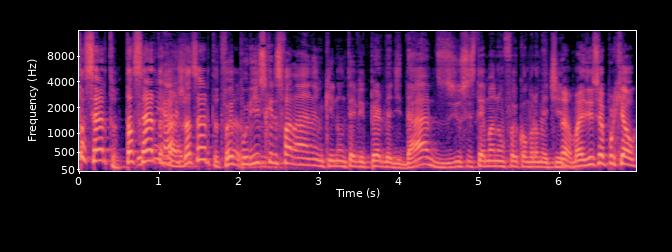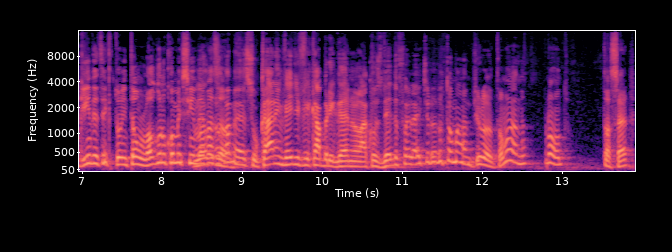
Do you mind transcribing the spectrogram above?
Tá certo, tá certo, também cara, acho. tá certo. Foi por isso que eles falaram que não teve perda de dados e o sistema não foi comprometido. Não, mas isso é porque alguém detectou, então, logo no comecinho Logo da no invasão. começo. O cara, em vez de ficar brigando lá com os dedos, foi lá e tirou da tomada. Tirou da tomada, pronto. Tá certo.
